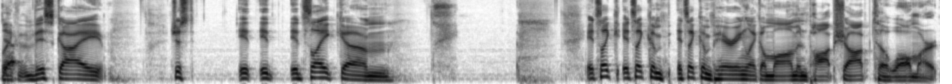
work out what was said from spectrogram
Like Yeah. this guy just it it it's like um it's like it's like com- it's like comparing like a mom and pop shop to Walmart.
